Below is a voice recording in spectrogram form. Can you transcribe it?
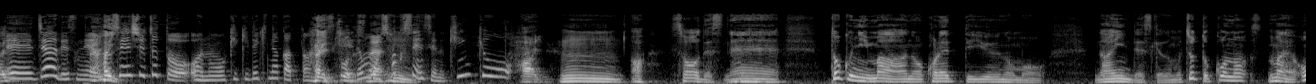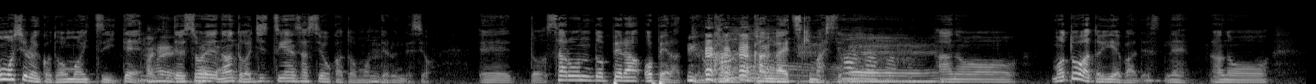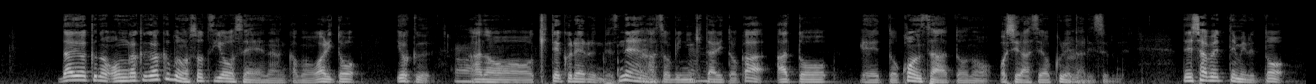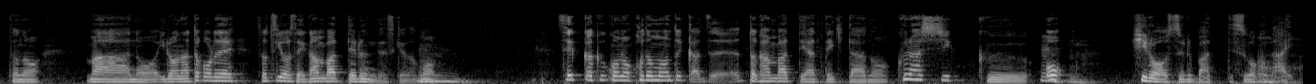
えーじゃあですね、はい先週ちょっとあのお聞きできなかったんですけれども、はい釈先生の近況を、はい。うーん。あ、そうですね。特に、まあ、あの、これっていうのも、ないんですけども、ちょっとこの、まあ、面白いことを思いついて、はいで、それ、なんとか実現させようかと思ってるんですよ。えーっと、サロンドペラオペラっていうのを考え 考えつきましてね。えあのー元はといえばですね、あのー大学の音楽学部の卒業生なんかも割とよく、あのー来てくれるんですね。遊びに来たりとか、あと、えっ、と、コンサートのお知らせをくれたりするんです。で、喋ってみると、その、まあ、あの、いろんなところで卒業生頑張ってるんですけども、せっかくこの子供の時からずっと頑張ってやってきたあのクラシックを披露する場ってすごくない、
